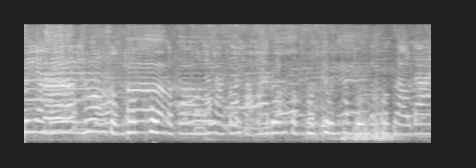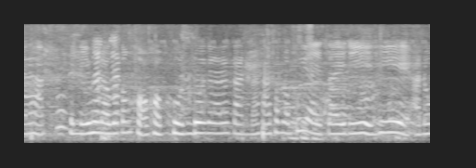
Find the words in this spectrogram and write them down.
ที่ยังไม่ร่วมสมทบทุนกับเรานะคะ ก็สามารถร่วมสมทบทุนทำบุญกับพวกเราได้นะคะทีนี้พวกเราก็ต้องขอขอบคุณด้วยกันแล้วกันนะคะสำหรับผู้ใหญ่ใจดีที่อนุ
